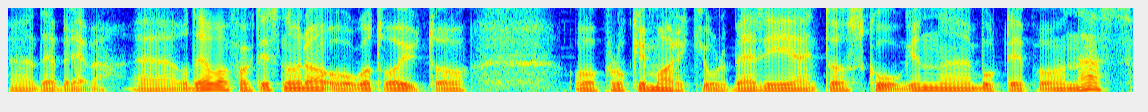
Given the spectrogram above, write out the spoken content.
eh, det brevet. Og det var faktisk når Ågot var ute og, og plukke markjordbær i en av skogen borti på Nes.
